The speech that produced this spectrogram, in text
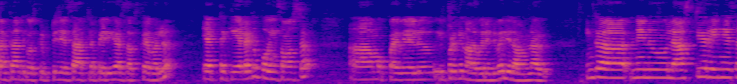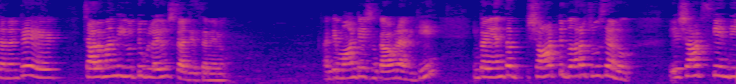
సంక్రాంతికి ఒక స్క్రిప్ట్ చేసి అట్లా పెరిగారు సబ్స్క్రైబర్లు ఎట్టకి పోయిన సంవత్సరం ముప్పై వేలు ఇప్పటికి నలభై రెండు వేలు ఇలా ఉన్నారు. ఇంకా నేను లాస్ట్ ఇయర్ ఏం చేశానంటే చాలా మంది యూట్యూబ్ లైవ్ స్టార్ట్ చేశాను నేను. అంటే మానిటేషన్ కావడానికి ఇంకా ఎంత షార్ట్ ద్వారా చూశాను. ఈ షార్ట్స్కి ఏంది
